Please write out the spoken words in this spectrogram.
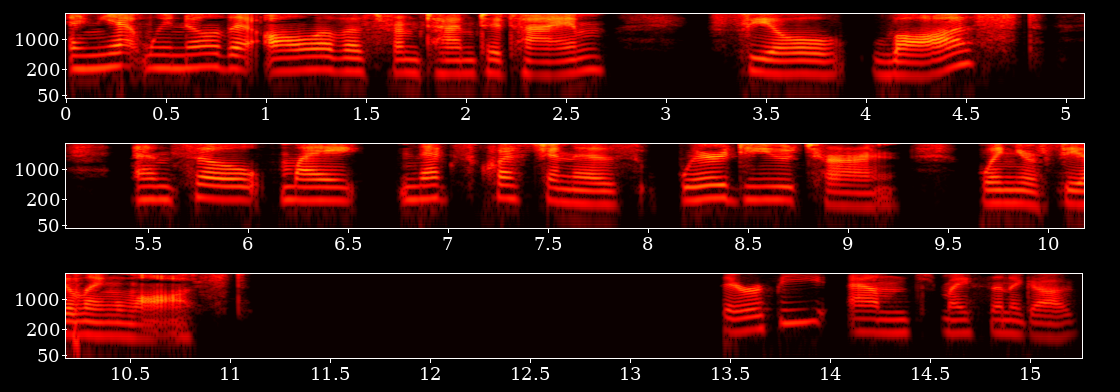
and yet we know that all of us from time to time feel lost. And so my next question is, where do you turn when you're feeling lost? Therapy and my synagogue.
